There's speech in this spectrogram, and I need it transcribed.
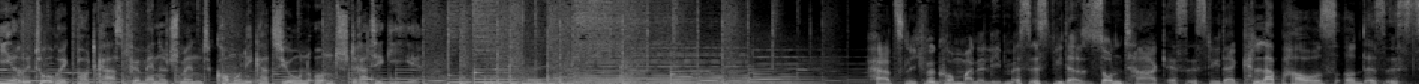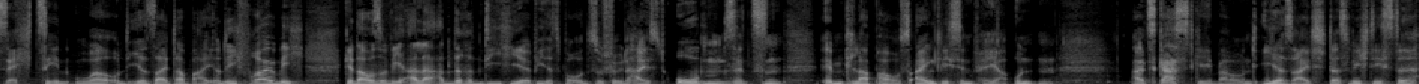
Ihr Rhetorik-Podcast für Management, Kommunikation und Strategie. Herzlich willkommen, meine Lieben. Es ist wieder Sonntag, es ist wieder Clubhouse und es ist 16 Uhr und ihr seid dabei. Und ich freue mich, genauso wie alle anderen, die hier, wie es bei uns so schön heißt, oben sitzen im Clubhouse. Eigentlich sind wir ja unten als Gastgeber und ihr seid das Wichtigste,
